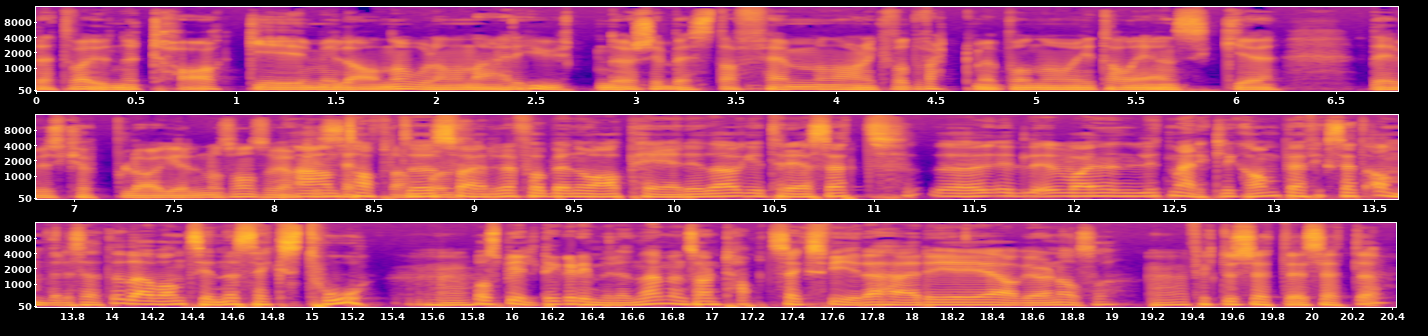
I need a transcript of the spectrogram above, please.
Dette var under tak i Milano, hvordan han er utendørs i best av fem. Han har ikke fått vært med på noe italiensk eh, Davis Cup-lag eller noe sånt. Så vi har Ja, han sett tapte dessverre for Benoit Per i dag, i tre sett. Det var en litt merkelig kamp. Jeg fikk sett andre settet. Da vant Sinne 6-2 og spilte glimrende, men så har han tapt 6-4 her i avgjørende også. Eh, Fikk du sett det settet?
